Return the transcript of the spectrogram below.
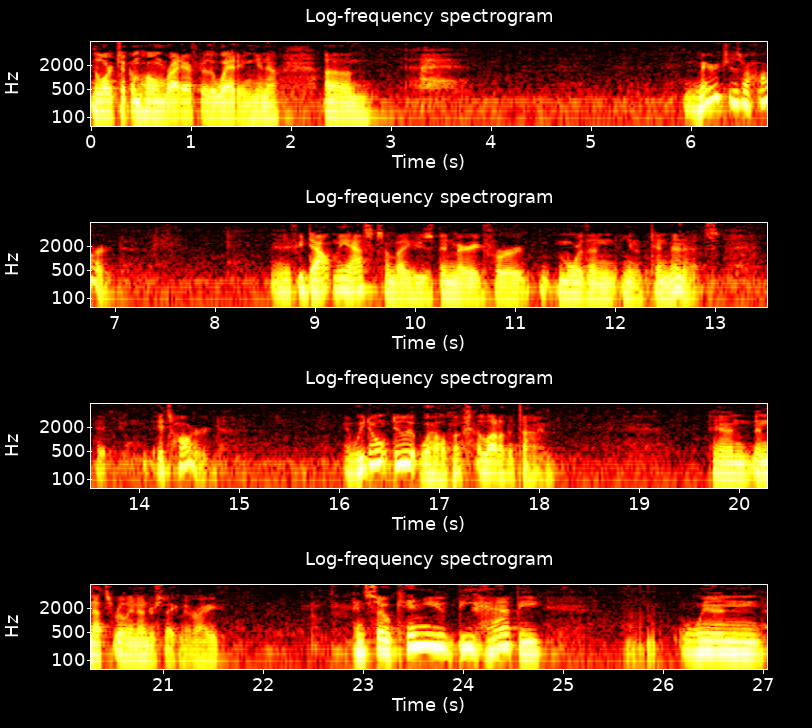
the Lord took them home right after the wedding. You know, um, marriages are hard. And if you doubt me, ask somebody who's been married for more than you know ten minutes. It's hard, and we don't do it well a lot of the time. And, and that's really an understatement, right? And so can you be happy when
